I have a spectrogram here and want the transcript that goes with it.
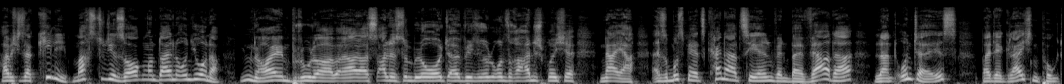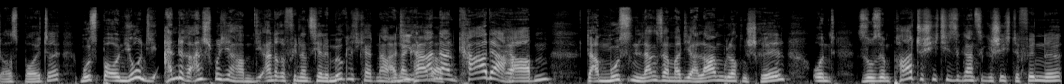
Habe ich gesagt, Kili, machst du dir Sorgen um deine Unioner? Nein, Bruder, das ist alles im Blut, wie sind unsere Ansprüche? Naja, also muss mir jetzt keiner erzählen, wenn bei Werder Land unter ist, bei der gleichen Punktausbeute, muss bei Union, die andere Ansprüche haben, die andere finanzielle Möglichkeiten haben, die einen anderen Kader ja. haben, da müssen langsam mal die Alarmglocken schrillen. Und so sympathisch ich diese ganze Geschichte finde,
